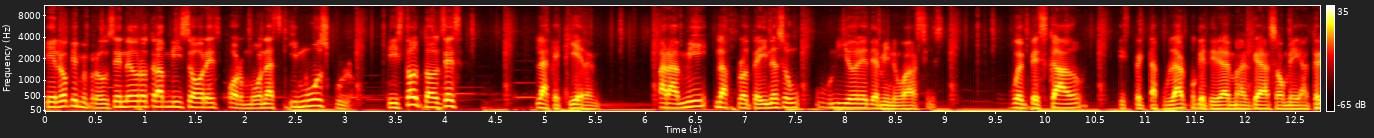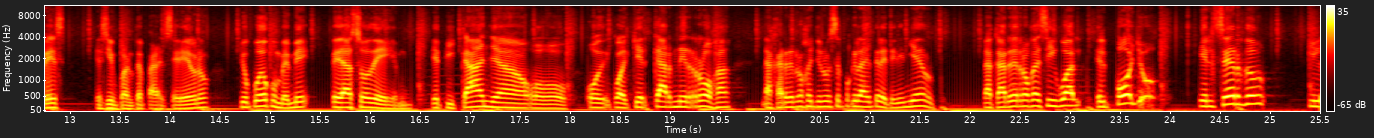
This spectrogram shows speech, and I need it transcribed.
que es lo que me produce neurotransmisores, hormonas y músculo. ¿Listo? Entonces, la que quieran. Para mí, las proteínas son uniones de aminoácidos. Buen pescado, espectacular porque tiene además grasa omega 3, es importante para el cerebro. Yo puedo comerme pedazo de, de picaña o, o de cualquier carne roja. La carne roja, yo no sé por qué la gente le tiene miedo. La carne roja es igual. El pollo, el cerdo y,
